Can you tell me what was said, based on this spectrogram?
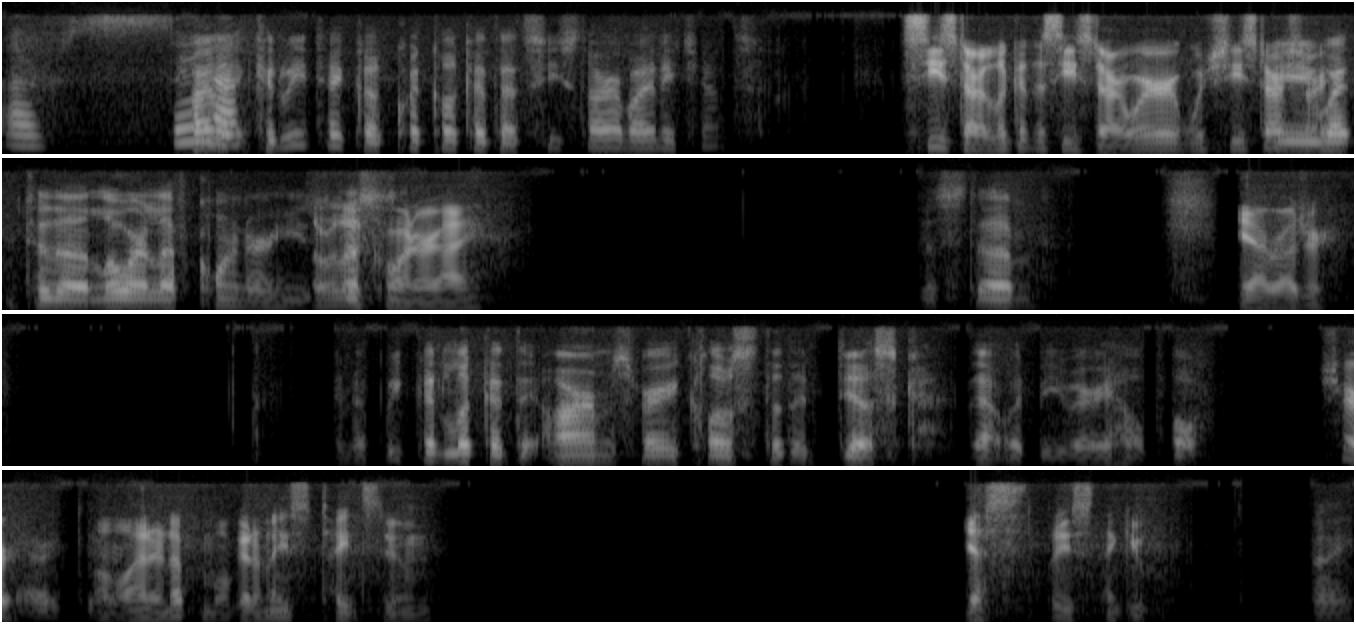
I've seen Pilot, could we take a quick look at that sea star by any chance? Sea star. Look at the sea star. Where? Which sea star? he Sorry. went to the lower left corner. He's Lower left corner. Aye. Just, um, Yeah, Roger. and if we could look at the arms very close to the disc, that would be very helpful. Sure. Right. I'll line it up and we'll get a nice tight zoom. Yes, please. Thank you. I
